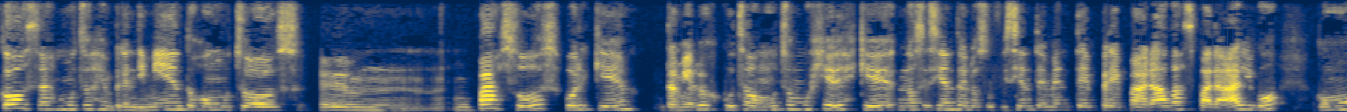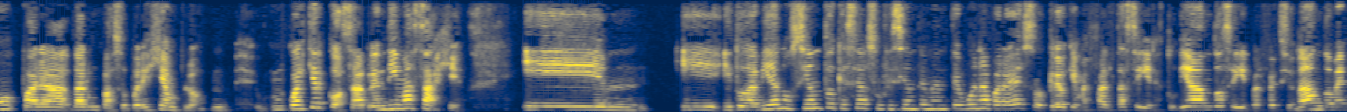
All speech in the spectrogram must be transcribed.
cosas, muchos emprendimientos o muchos em, pasos, porque también lo he escuchado muchas mujeres que no se sienten lo suficientemente preparadas para algo como para dar un paso. Por ejemplo, cualquier cosa, aprendí masaje y y, todavía no siento que sea suficientemente buena para eso. Creo que me falta seguir estudiando, seguir perfeccionándome.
